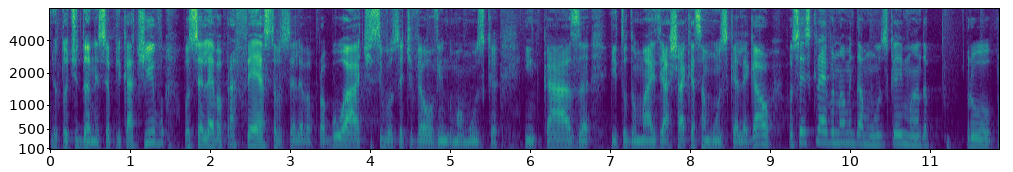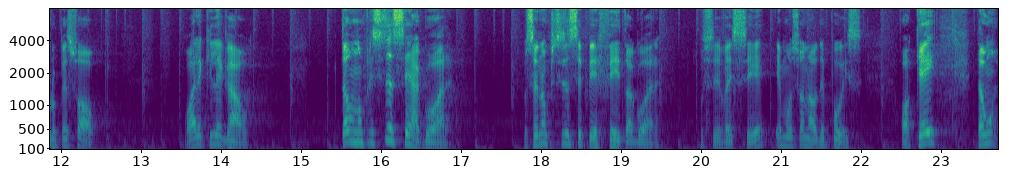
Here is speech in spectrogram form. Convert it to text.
Eu tô te dando esse aplicativo, você leva para festa, você leva para boate, se você estiver ouvindo uma música em casa e tudo mais e achar que essa música é legal, você escreve o nome da música e manda pro, pro pessoal. Olha que legal. Então não precisa ser agora. Você não precisa ser perfeito agora. Você vai ser emocional depois. OK? Então,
